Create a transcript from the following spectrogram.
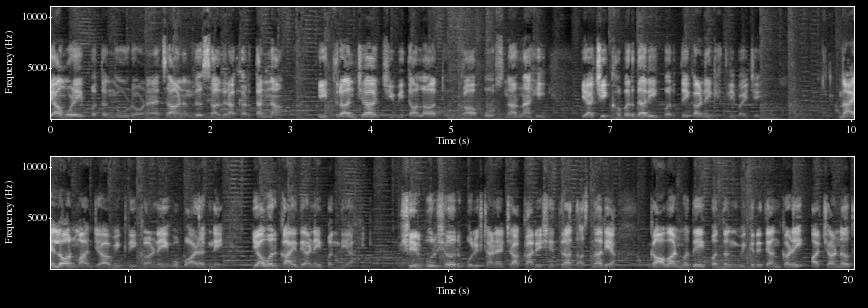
त्यामुळे पतंग उडवण्याचा आनंद साजरा करताना इतरांच्या जीविताला धोका पोचणार नाही याची खबरदारी प्रत्येकाने घेतली पाहिजे. नायलॉन मांजा विक्री करणे व बाळगणे यावर कायद्याने बंदी आहे. शिरपूर शहर पोलीस ठाण्याच्या कार्यक्षेत्रात असणाऱ्या गावांमध्ये पतंग विक्रेत्यांकडे अचानक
